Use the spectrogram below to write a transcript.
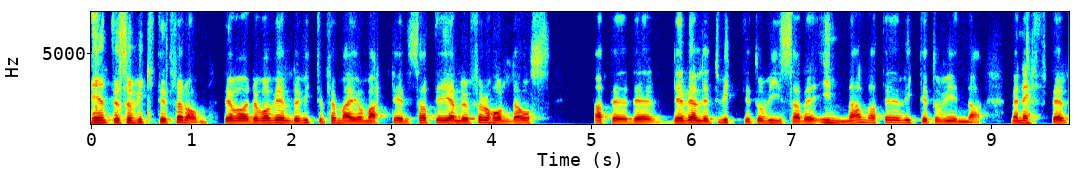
det är inte så viktigt för dem. Det var, det var väldigt viktigt för mig och Martin. Så att det gäller att förhålla oss. Att det, det, det är väldigt viktigt att visa det innan att det är viktigt att vinna. Men efter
